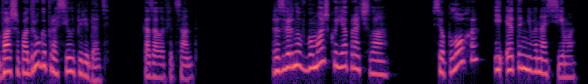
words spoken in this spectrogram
«Ваша подруга просила передать», — сказал официант. Развернув бумажку, я прочла. «Все плохо, и это невыносимо.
